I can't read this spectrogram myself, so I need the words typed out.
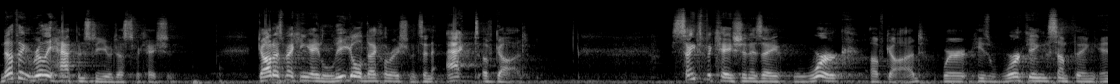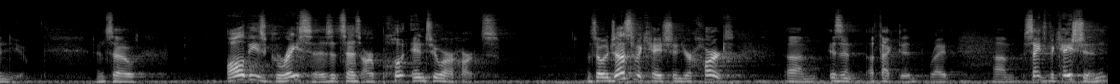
Nothing really happens to you in justification. God is making a legal declaration, it's an act of God. Sanctification is a work of God where He's working something in you. And so, all these graces, it says, are put into our hearts. And so, in justification, your heart um, isn't affected, right? Um, sanctification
